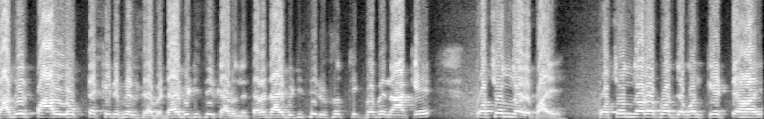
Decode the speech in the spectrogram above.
তাদের পাল লোকটা কেটে ফেলতে হবে ডায়াবেটিসের কারণে। তারা ডায়াবেটিসের ওষুধ ঠিকভাবে না খেয়ে ধরে পায়ে। পচন ধরার পর যখন কেটতে হয়,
